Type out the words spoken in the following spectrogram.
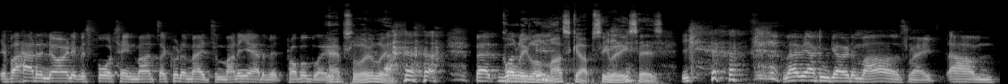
if I had known it was 14 months, I could have made some money out of it probably. Absolutely. but Call Elon phys- Musk up, see what he says. Maybe I can go to Mars, mate. Um,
